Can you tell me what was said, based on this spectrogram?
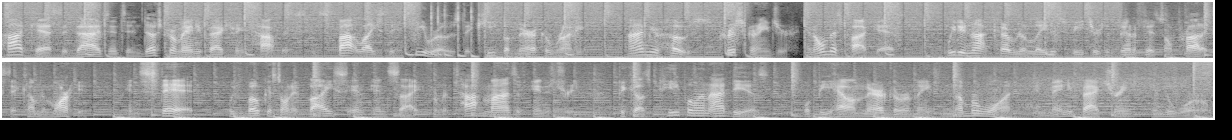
podcast that dives into industrial manufacturing topics and spotlights the heroes that keep America running. I'm your host, Chris Granger, and on this podcast, we do not cover the latest features and benefits on products that come to market. Instead, we focus on advice and insight from the top minds of industry because people and ideas will be how America remains number one in manufacturing in the world.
